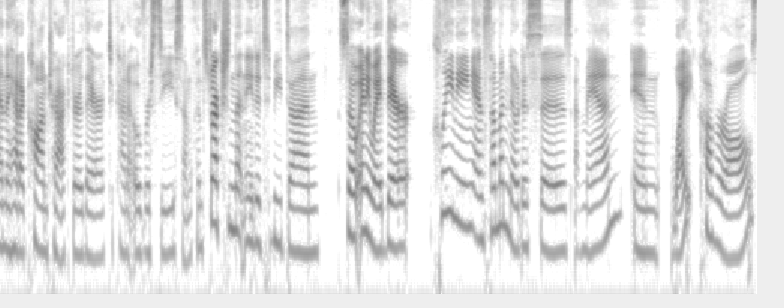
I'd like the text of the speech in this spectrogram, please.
and they had a contractor there to kind of oversee some construction that needed to be done. So anyway, they're cleaning and someone notices a man in white coveralls,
